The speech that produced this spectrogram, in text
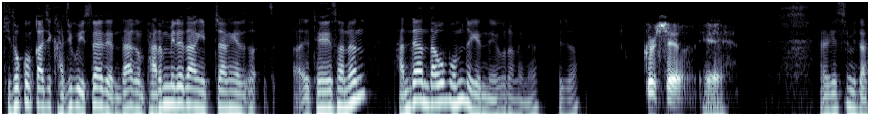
기소권까지 가지고 있어야 된다. 그럼 바른미래당 입장에 대해서는 반대한다고 보면 되겠네요. 그러면은 그죠? 글쎄요. 예. 예. 알겠습니다.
